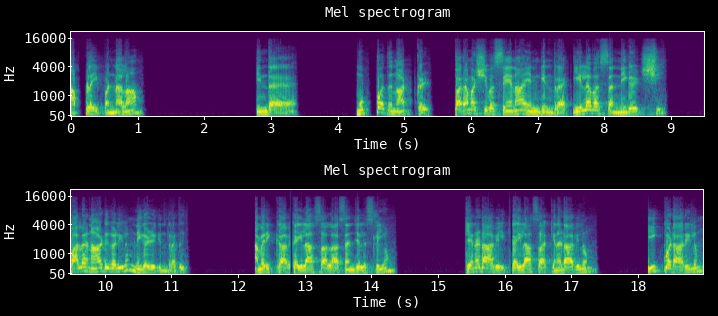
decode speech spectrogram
அப்ளை பண்ணலாம். இந்த முப்பது நாட்கள் பரமசிவ சேனா என்கின்ற இலவச நிகழ்ச்சி பல நாடுகளிலும் நிகழ்கின்றது. அமெரிக்கா கைலாசா லாஸ் ஏஞ்சலஸ்லையும் கனடாவில் கைலாசா கனடாவிலும் ஈக்வடாரிலும்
